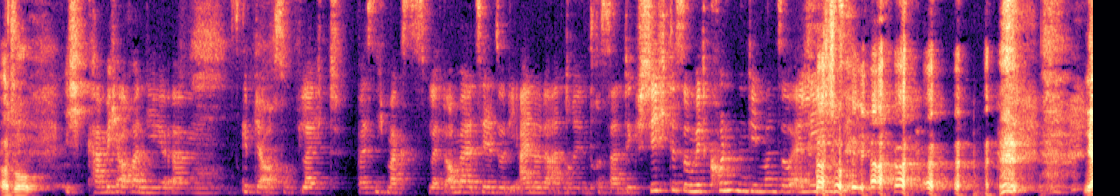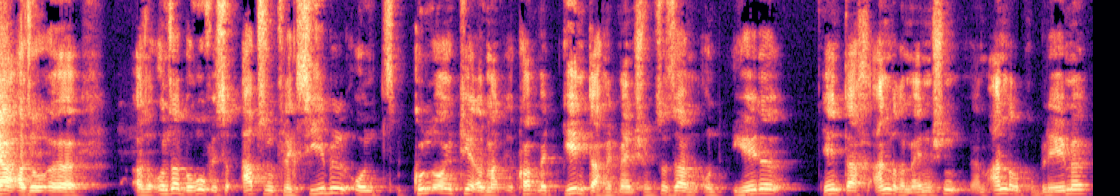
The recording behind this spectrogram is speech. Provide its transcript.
also Ich kann mich auch an die, ähm, es gibt ja auch so vielleicht, weiß nicht, magst du es vielleicht auch mal erzählen, so die ein oder andere interessante Geschichte so mit Kunden, die man so erlebt? Also, ja. ja, also, äh, also unser Beruf ist absolut flexibel und kundenorientiert. Also man kommt mit jeden Tag mit Menschen zusammen und jede, jeden Tag andere Menschen haben andere Probleme.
